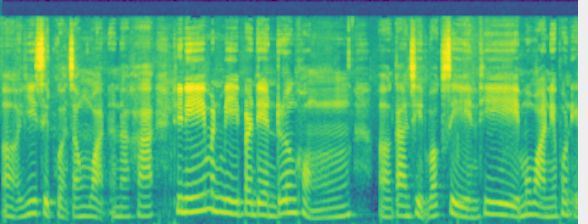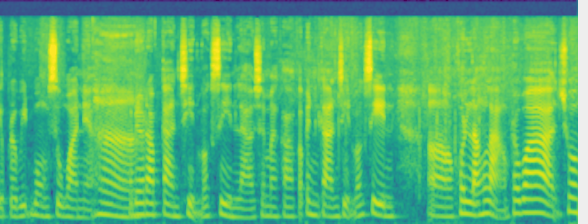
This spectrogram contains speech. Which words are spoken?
เอ่อ20 กว่าจังหวัดนะคะ ทีนี้มันมีประเด็นเรื่องของเออการฉีดวัคซีนที่เมื่อวานนี้พลเอกประวิตรวงษ์สุวรรณเนี่ยค่ะก็ได้รับการฉีดวัคซีนแล้วใช่ไหมคะ ก็เป็นการฉีดวัคซีนเอ่อคนหลังๆ เพราะว่าช่วง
